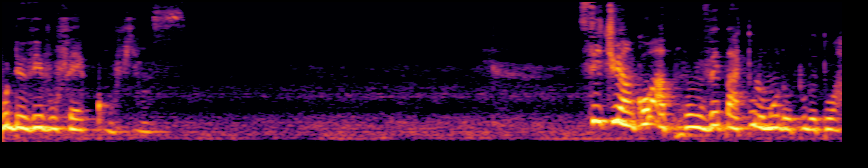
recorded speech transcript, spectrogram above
Vous devez vous faire confiance. Si tu es encore approuvé par tout le monde autour de toi,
